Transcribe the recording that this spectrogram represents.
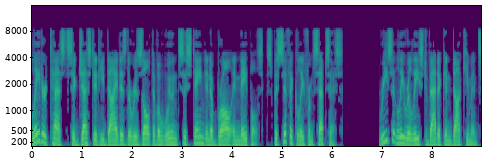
Later tests suggested he died as the result of a wound sustained in a brawl in Naples, specifically from sepsis. Recently released Vatican documents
